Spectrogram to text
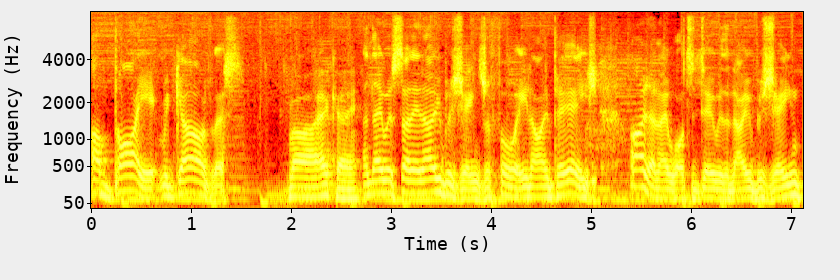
I buy it regardless Right, okay. and they were selling aubergines for 49p each. I don't know what to do with an aubergine,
